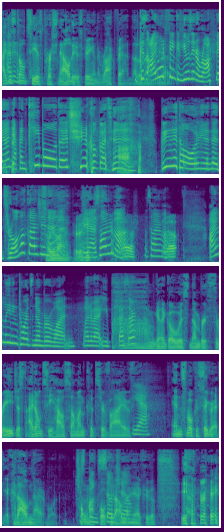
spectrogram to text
I just don't don't, know. see his personality as being in a rock band. don't Because know, I would yeah. think if he was in a rock band, 약간 키보드 칠 것 같은. 아. 그게 더 어울리는데 드러머까지는. 설마. Yeah, 설마. 설마. Yeah. I'm leaning towards number one. What about you, Professor? I'm gonna go with number three. Just I don't see how someone could survive yeah. and smoke a cigarette. Yeah, 그 다음 날 뭐. 총 맞고 so 그 다음. 날. Yeah, 그거. Yeah, right.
